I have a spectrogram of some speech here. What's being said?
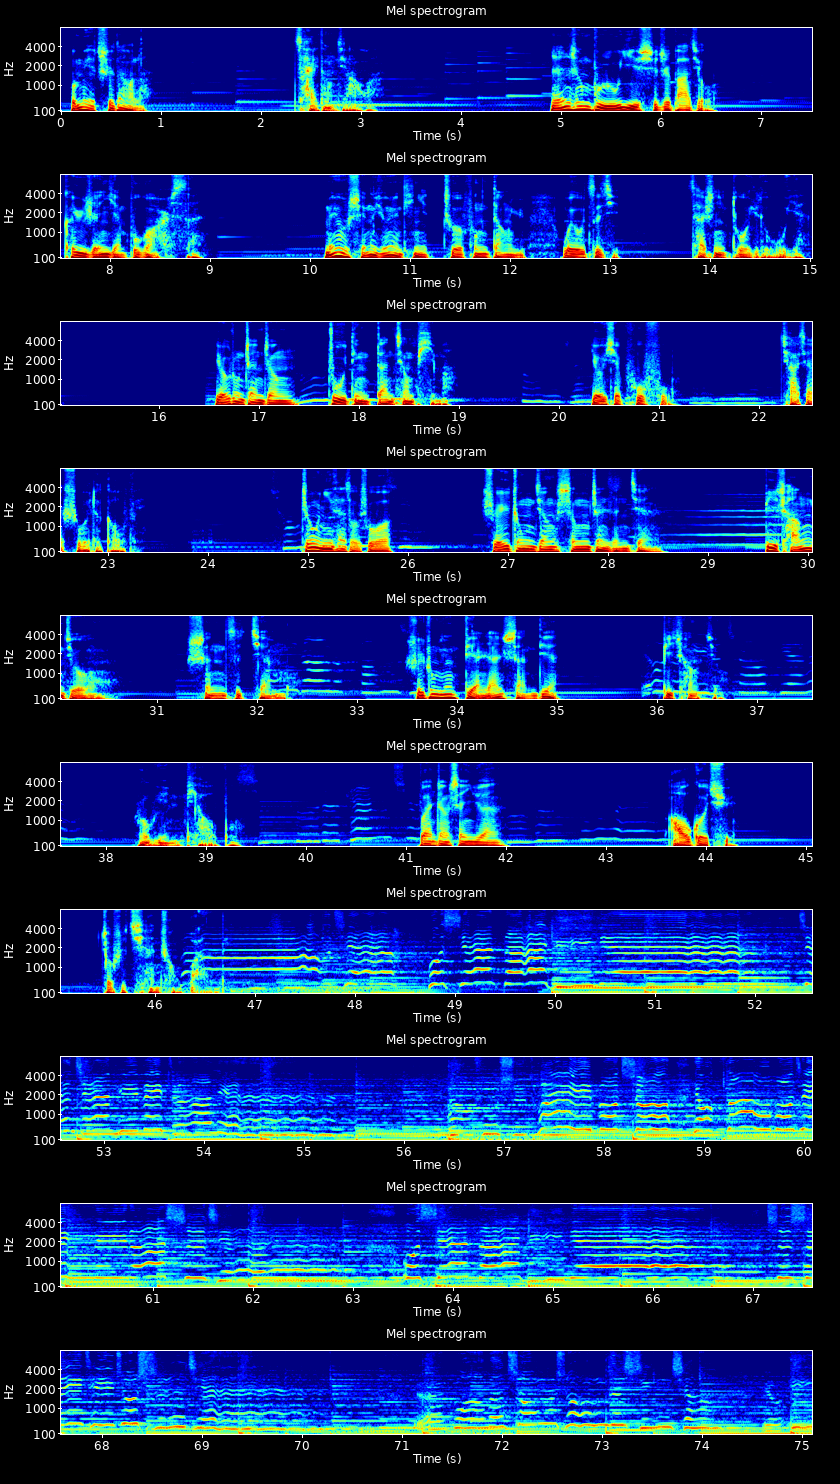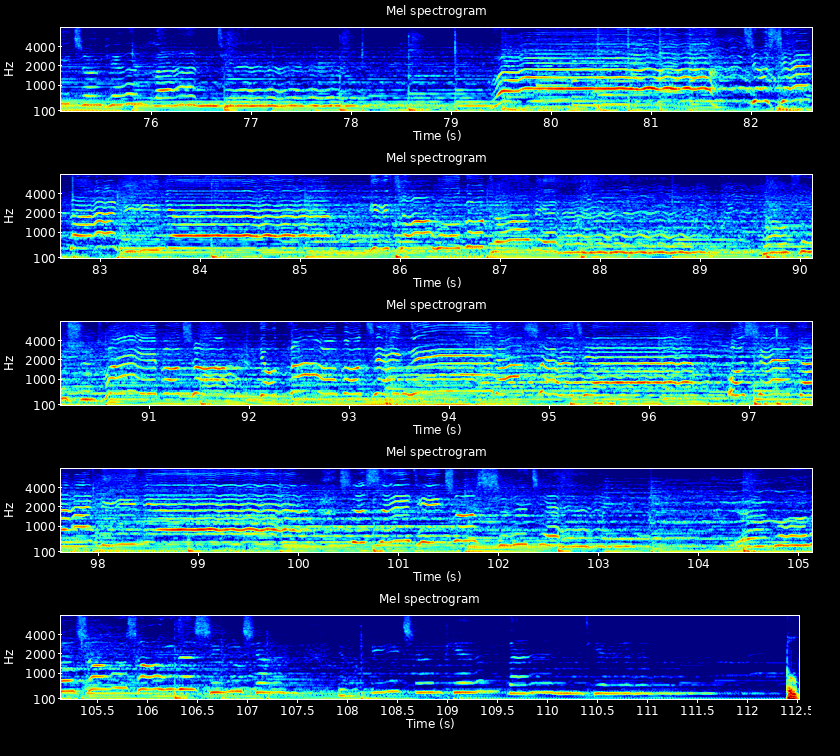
我们也知道了彩灯佳话。人生不如意十之八九，可与人言不过二三。没有谁能永远替你遮风挡雨，唯有自己才是你多余的屋檐。有一种战争注定单枪匹马，有一些匍匐恰恰是为了高飞。正如尼采所说。谁终将声震人间，必长久身自缄默；水中将点燃闪电，必长久如云漂泊。万丈深渊，熬过去，就是前程万里。有一整片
